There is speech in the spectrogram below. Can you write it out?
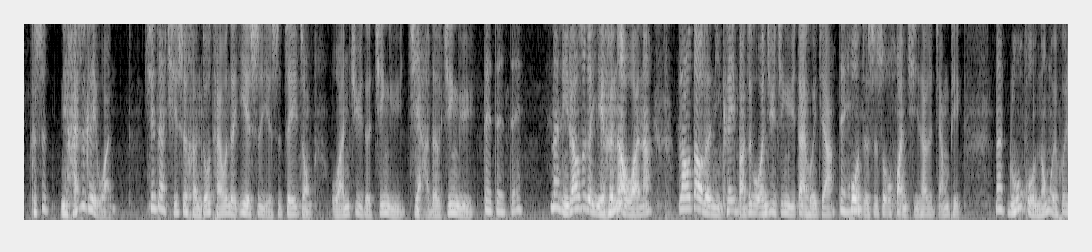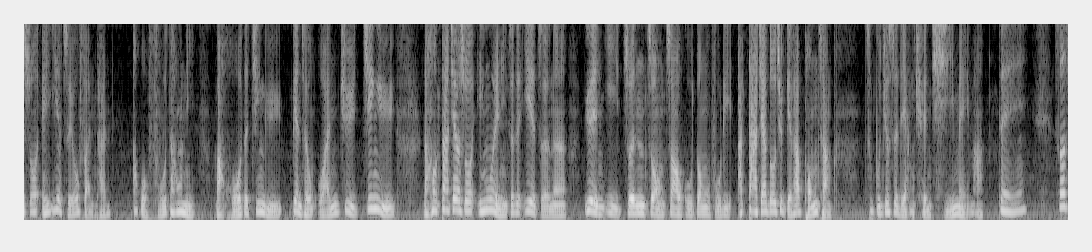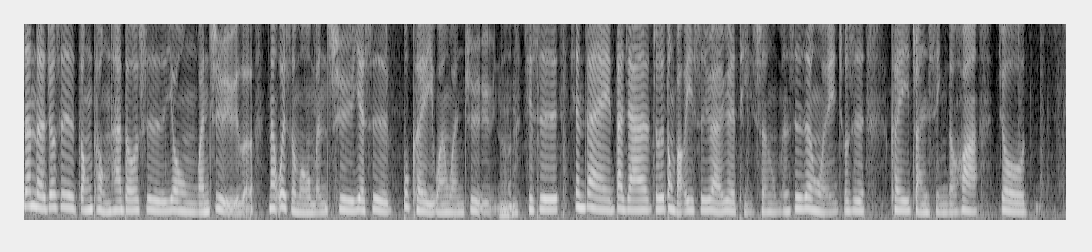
可是你还是可以玩。现在其实很多台湾的夜市也是这一种玩具的金鱼，假的金鱼。对对对。那你捞这个也很好玩啊，捞到了你可以把这个玩具金鱼带回家，对，或者是说换其他的奖品。那如果农委会说，哎，叶子有反弹啊，我辅导你把活的金鱼变成玩具金鱼。然后大家说，因为你这个业者呢，愿意尊重照顾动物福利啊，大家都去给他捧场，这不就是两全其美吗？对，说真的，就是总统他都是用玩具鱼了，那为什么我们去夜市不可以玩玩具鱼呢？嗯、其实现在大家就是动保意识越来越提升，我们是认为就是可以转型的话，就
